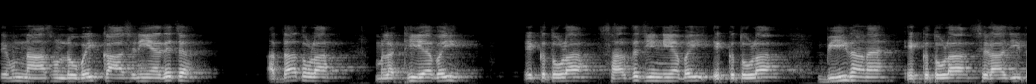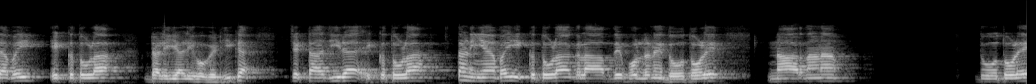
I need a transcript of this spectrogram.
ਤੇ ਹੁਣ ਨਾ ਸੁਣ ਲਓ ਬਈ ਕਾਸ਼ਨੀ ਹੈ ਇਹਦੇ ਚ ਅੱਧਾ ਤੋਲਾ ਮਲੱਠੀ ਹੈ ਬਈ ਇੱਕ ਤੋਲਾ ਸਰਦ ਚੀਨੀ ਆ ਬਈ ਇੱਕ ਤੋਲਾ 20 ਦਾਣਾ ਹੈ, ਇੱਕ ਤੋਲਾ ਸਿਲਾਜੀਤ ਆ ਬਈ ਇੱਕ ਤੋਲਾ ਡਲੀ ਵਾਲੀ ਹੋਵੇ, ਠੀਕ ਹੈ? ਚਿੱਟਾ ਜੀਰਾ ਇੱਕ ਤੋਲਾ, ਧਨੀਆ ਬਈ ਇੱਕ ਤੋਲਾ, ਗੁਲਾਬ ਦੇ ਫੁੱਲ ਨੇ ਦੋ ਤੋਲੇ, ਨਾਰਦਾਣਾ ਦੋ ਤੋਲੇ,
